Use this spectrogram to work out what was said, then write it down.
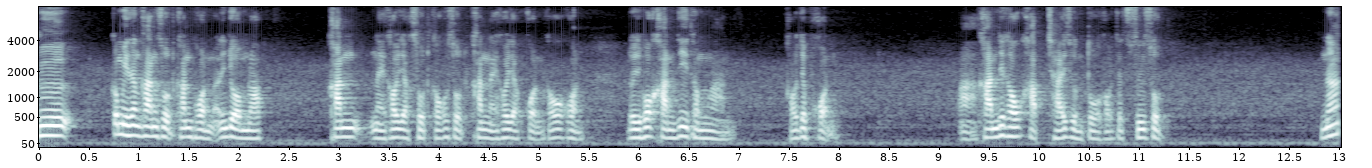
คือก็มีทั้งคันสดคันผ่อนอันนี้ยอมรับ คันไหนเขาอยากสดเขาก็สดคันไหนเขาอยากผ่อนเขาก็ผ่อน โดยเฉพาะคันที่ทำงาน เขาจะผ่อน อ่าคันที่เขาขับใช้ส่วนตัวเขาจะซื้อสด นะ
